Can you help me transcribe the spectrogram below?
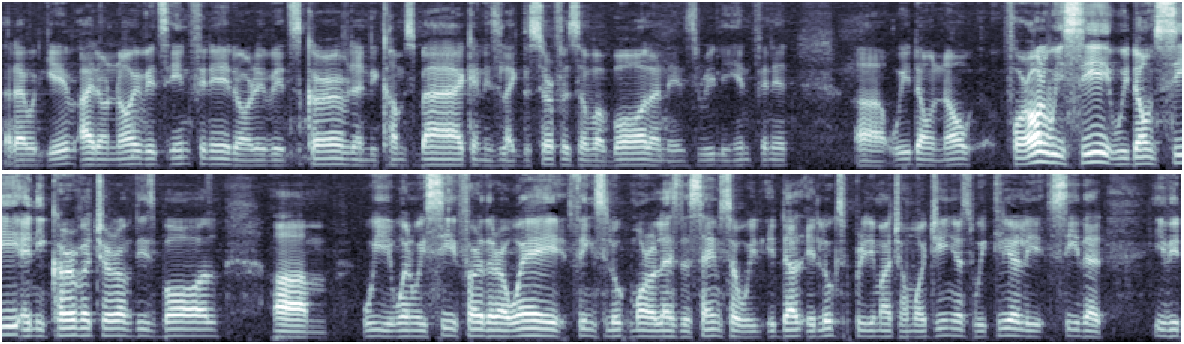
that I would give. I don't know if it's infinite or if it's curved and it comes back and it's like the surface of a ball and it's really infinite. Uh, we don't know. For all we see, we don't see any curvature of this ball. Um, we, when we see further away, things look more or less the same. So we, it does. It looks pretty much homogeneous. We clearly see that if it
